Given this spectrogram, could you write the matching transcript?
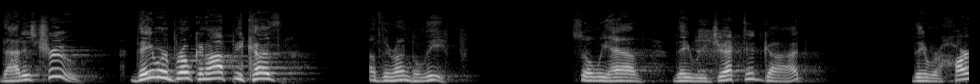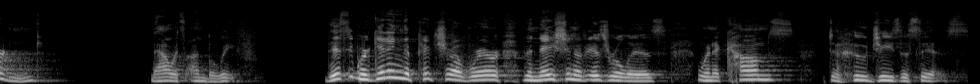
That is true. They were broken off because of their unbelief. So we have they rejected God, they were hardened, now it's unbelief. This, we're getting the picture of where the nation of Israel is when it comes to who Jesus is.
